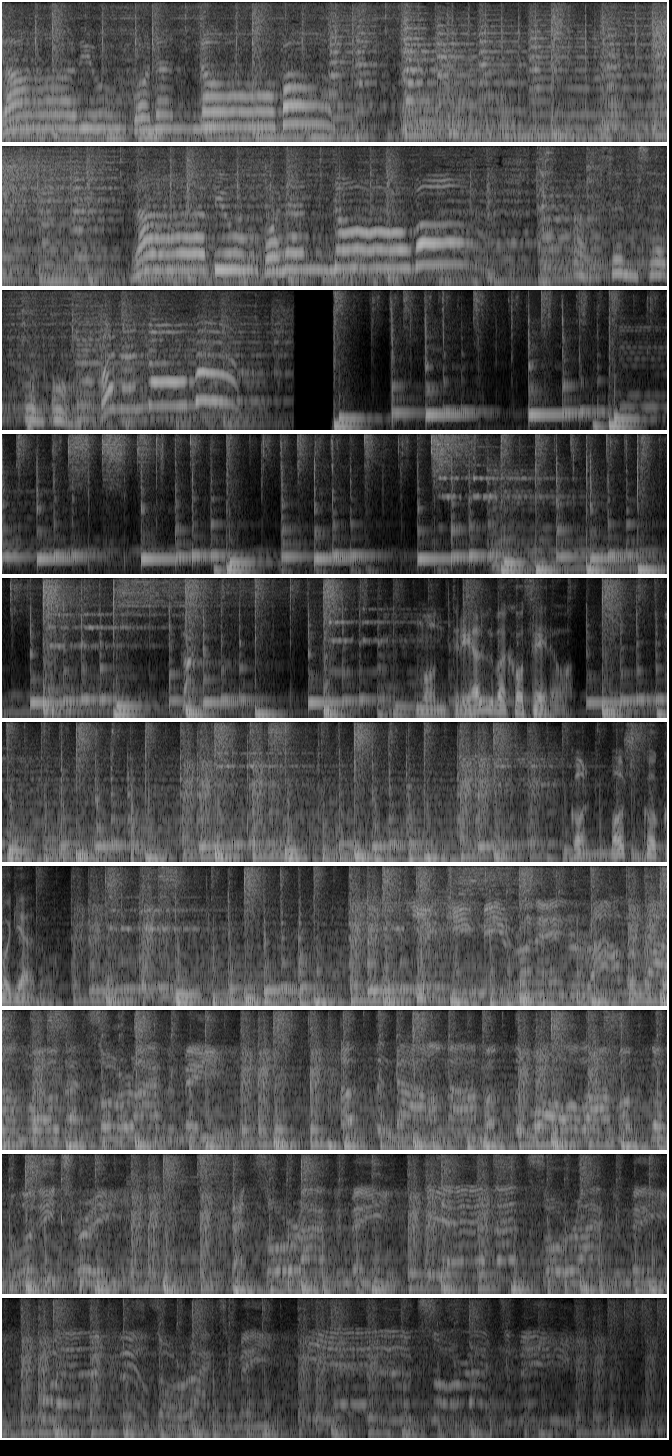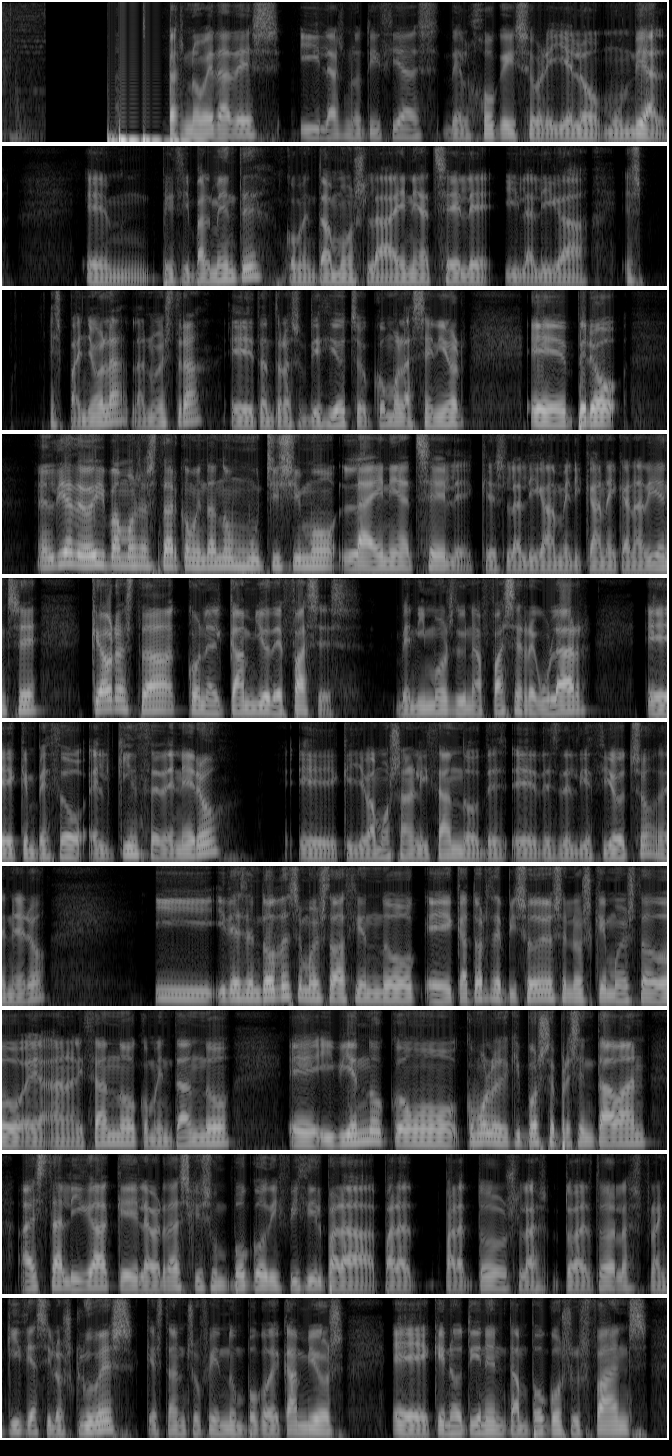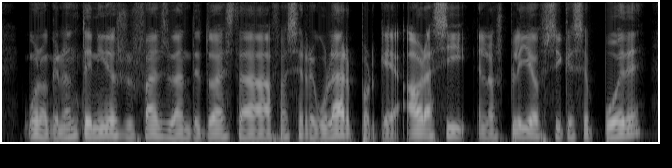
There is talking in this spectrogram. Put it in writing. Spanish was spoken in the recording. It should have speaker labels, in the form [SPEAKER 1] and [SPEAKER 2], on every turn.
[SPEAKER 1] Ràdio Bonanova. Ràdio Bonanova. El 107.1. Bonanova.
[SPEAKER 2] Montreal bajo cero. Con Bosco Collado.
[SPEAKER 3] Las novedades y las noticias del hockey sobre hielo mundial. Em, principalmente comentamos la NHL y la Liga es- Española, la nuestra, eh, tanto la sub-18 como la senior, eh, pero en el día de hoy vamos a estar comentando muchísimo la NHL, que es la Liga Americana y Canadiense, que ahora está con el cambio de fases. Venimos de una fase regular eh, que empezó el 15 de enero, que llevamos analizando de- desde el 18 de enero, y, y desde entonces hemos estado haciendo eh, 14 episodios en los que hemos estado eh, analizando, comentando eh, y viendo cómo, cómo los equipos se presentaban a esta liga que la verdad es que es un poco difícil para, para, para todos las, todas, todas las franquicias y los clubes que están sufriendo un poco de cambios, eh, que no tienen tampoco sus fans, bueno, que no han tenido sus fans durante toda esta fase regular, porque ahora sí, en los playoffs sí que se puede.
